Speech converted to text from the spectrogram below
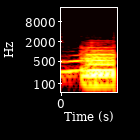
Lord.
